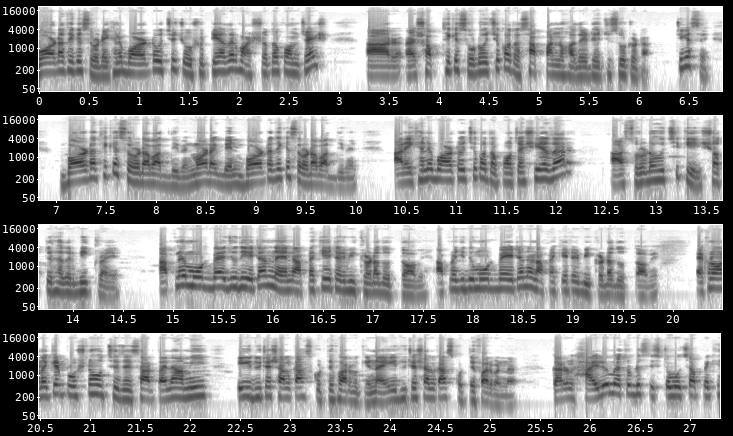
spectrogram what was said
বড়টা থেকে ষোলোটা এখানে বড়টা হচ্ছে চৌষট্টি হাজার পাঁচশত পঞ্চাশ, আর সব থেকে ছোট হচ্ছে কত? ছাপ্পান্ন হাজার, এটা হচ্ছে ছোটটা ঠিক আছে? বড়টা থেকে ষোলোটা বাদ দিবেন, মনে রাখবেন, বড়টা থেকে ষোলোটা বাদ দিবেন। আর এখানে বড়টা হচ্ছে কত? পঁচাশি হাজার, আর ষোলোটা হচ্ছে কি? সত্তর হাজার বিক্রয়ে। আপনার মোট ব্যয় যদি এটা নেন, আপনাকে এটার বিক্রয়টা ধরতে হবে। আপনি যদি মোট ব্যয় এটা নেন, আপনাকে এটার বিক্রয়টা ধরতে হবে। এখন অনেকের প্রশ্ন হচ্ছে যে, স্যার, তাহলে আমি এই দুইটা সাল কাজ করতে পারব কি? না, এই দুইটা সাল কাজ করতে পারবেন না। কারণ হাইলো মেথডের সিস্টেম হচ্ছে আপনাকে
